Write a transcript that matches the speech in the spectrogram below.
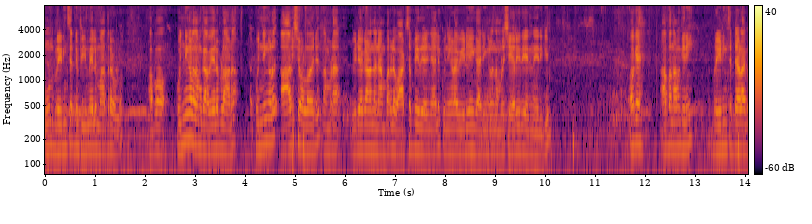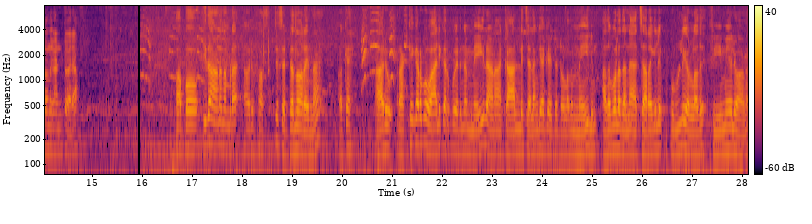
മൂന്ന് ബ്രീഡിംഗ് സെറ്റും ഫീമെയിലും മാത്രമേ ഉള്ളൂ. അപ്പോൾ കുഞ്ഞുങ്ങൾ നമുക്ക് അവൈലബിൾ ആണ്. കുഞ്ഞുങ്ങൾ ആവശ്യമുള്ളവർ നമ്മുടെ വീഡിയോ കാണുന്ന നമ്പറിൽ വാട്സപ്പ് ചെയ്ത് കഴിഞ്ഞാൽ കുഞ്ഞുങ്ങളുടെ വീഡിയോയും കാര്യങ്ങളും നമ്മൾ ഷെയർ ചെയ്ത് തരുന്നതായിരിക്കും. ഓക്കെ അപ്പോൾ നമുക്കിനി ബ്രീഡിംഗ് സെറ്റുകളൊക്കെ ഒന്ന് കണ്ടിട്ട് വരാം. അപ്പോൾ ഇതാണ് നമ്മുടെ ഒരു ഫസ്റ്റ് സെറ്റ് എന്ന് പറയുന്നത്. ഓക്കെ ആ ഒരു റക്കിക്കറുപ്പ് വാലിക്കറുപ്പ് വരുന്ന മെയിലാണ് ആ കാലിൽ ചിലങ്കയൊക്കെ ഇട്ടിട്ടുള്ളത് മെയിലും. അതുപോലെ തന്നെ ആ ചിറകിൽ പുള്ളിയുള്ളത് ഫീമെയിലുമാണ്.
